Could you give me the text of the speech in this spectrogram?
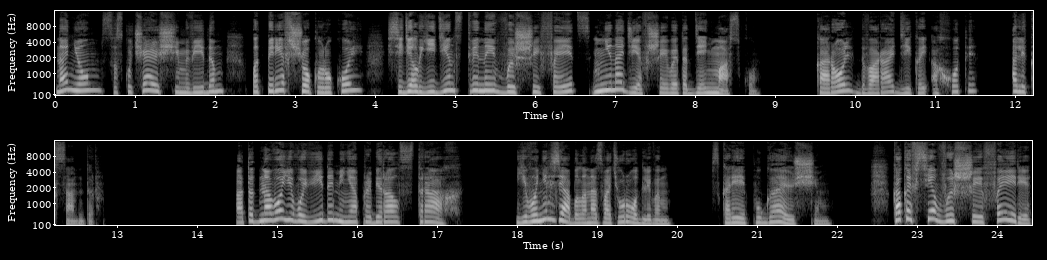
На нем, со скучающим видом, подперев щеку рукой, сидел единственный высший фейц, не надевший в этот день маску. Король двора дикой охоты Александр. От одного его вида меня пробирал страх. Его нельзя было назвать уродливым, скорее пугающим. Как и все высшие фейри,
